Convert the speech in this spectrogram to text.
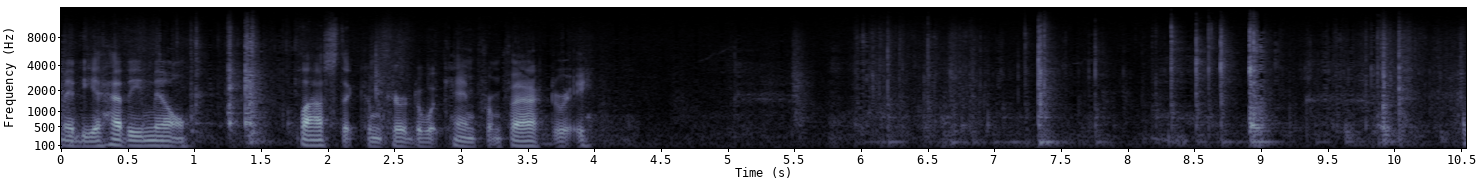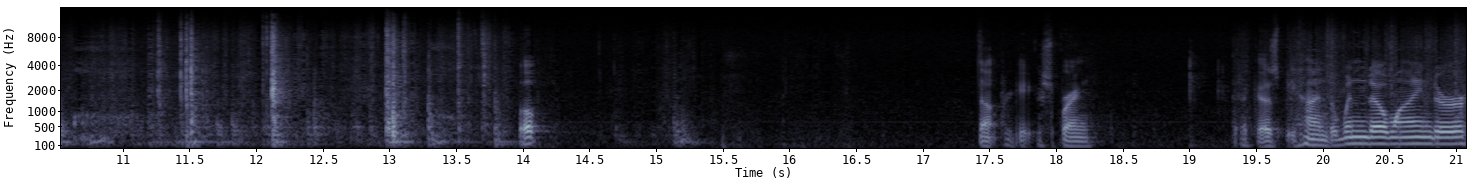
maybe a heavy mil plastic compared to what came from factory. Oh. Don't forget your spring. That goes behind the window winder.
